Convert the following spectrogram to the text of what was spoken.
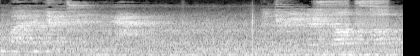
by the dream is non-stop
